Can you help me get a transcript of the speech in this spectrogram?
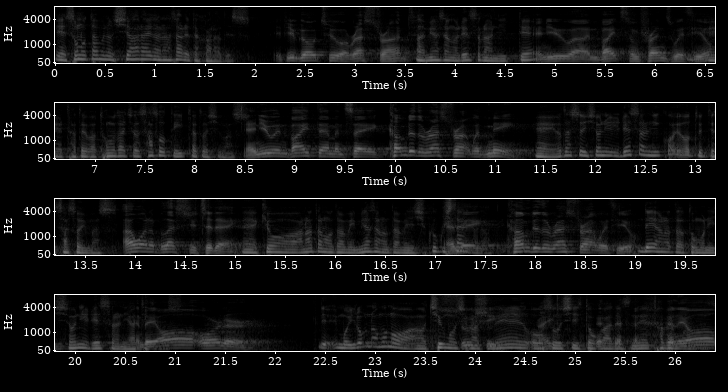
えそのための支払いがなされたからです。皆さんがレストランに行って、you, uh, you, 例えば友達を誘って行ったとします。Say, 私と一緒にレストランに行こうよと言って誘います。今日はあなたのために、皆さんのために祝福したいから。で、あなたともに一緒にレストランにやってきます。でもういろんなものを注文しますね。お寿司とかですね。食べ物。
